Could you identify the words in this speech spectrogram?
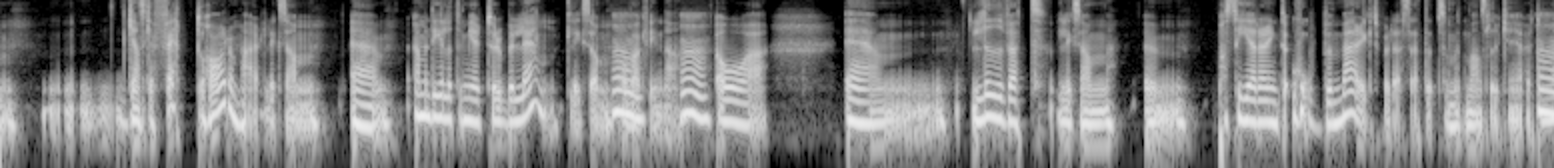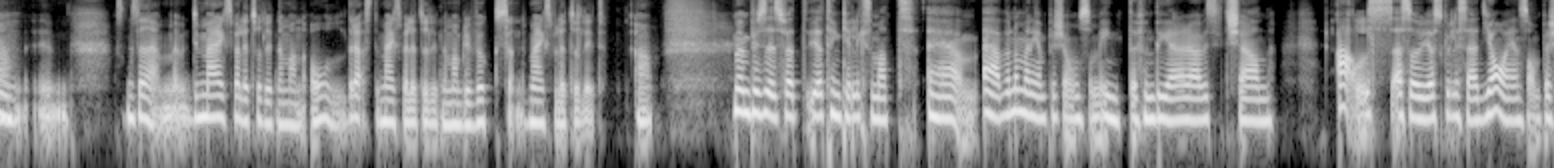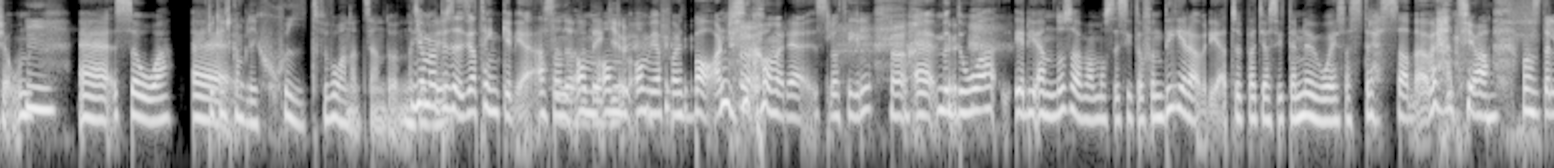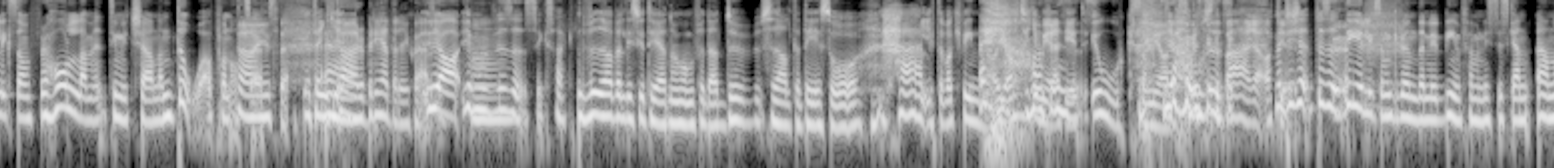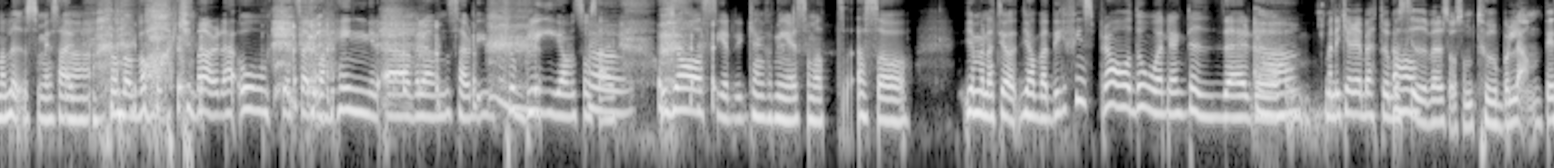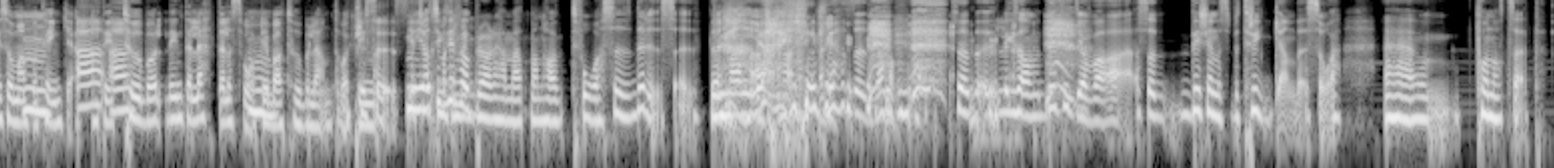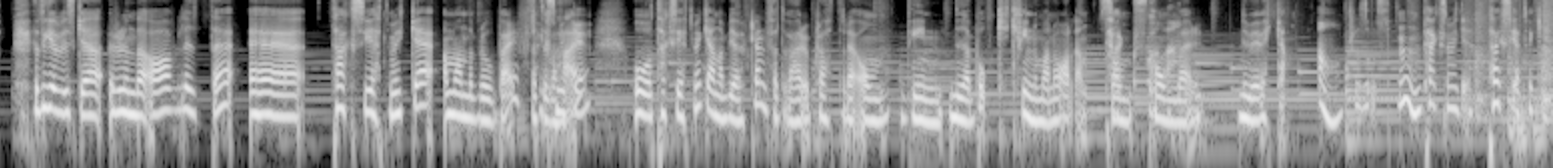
ganska fett att ha de här... Liksom, eh, ja, men det är lite mer turbulent liksom, mm. att vara kvinna. Mm. Och ehm, livet... liksom um, passerar inte obemärkt på det sättet som ett mansliv kan göra. Mm. Man, eh, vad ska man säga? Det märks väldigt tydligt när man åldras. Det märks väldigt tydligt när man blir vuxen. Det märks väldigt tydligt. Ja. Men precis, för att jag tänker liksom att eh, även om man är en person som inte funderar över sitt kön alls, alltså jag skulle säga att jag är en sån person, mm. eh, så du kanske eh, kan bli skitförvånad sen då? Ja, men precis. Jag tänker det. Alltså, om, om, om jag får ett barn så kommer det slå till. Eh, men då är det ju ändå så att man måste sitta och fundera över det. Typ att jag sitter nu och är så stressad över att jag mm. måste liksom förhålla mig till mitt kön ändå på något ja, sätt. Just det. Jag tänker uh, förbereda dig själv. Ja, ja men mm. precis. Exakt. Vi har väl diskuterat någon gång Frida, du säger alltid att det är så härligt att vara kvinna och jag tycker ja, mer att det är ett ok som jag liksom måste bära. Men det, precis, det är liksom grunden i din feministiska analys som är så här, man bara vaknar och det här oket så här, det bara hänger över en. Så här, det är problem. Som, så här, och jag ser det kanske mer som att alltså, jag menar att jag, jag bara, det finns bra och dåliga grejer. Och, ja. Men det kanske är bättre att beskriva ja. det så som turbulent. Det är så man får mm. tänka. Ja, att det, är turbo, det är inte lätt eller svårt, mm. det är mm. bara turbulent att vara kvinna. Precis. Men jag, jag tyckte det var bra det här med att man har två sidor i sig. Den manliga och kvinnliga sidan. Så att, liksom, det tyckte jag var, alltså, det kändes betryggande så. Eh, på något sätt. Jag tycker att vi ska runda av lite. Eh, tack så jättemycket Amanda Broberg för att tack du var här. Och tack så jättemycket Anna Björklund för att du var här och pratade om din nya bok Kvinnomanualen som kommer nu i veckan. Ja, precis. Mm. Tack så mycket. Tack så jättemycket.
